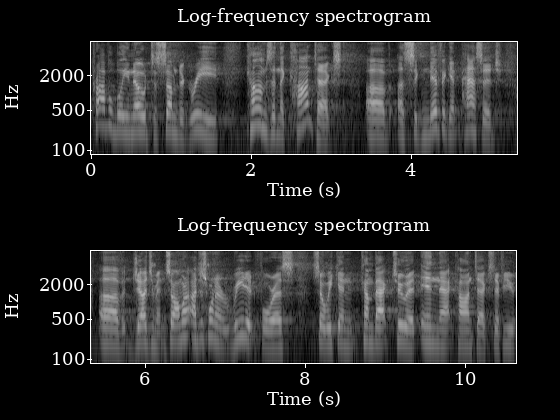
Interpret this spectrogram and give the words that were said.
probably know to some degree comes in the context of a significant passage of judgment. So I just want to read it for us so we can come back to it in that context. If you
